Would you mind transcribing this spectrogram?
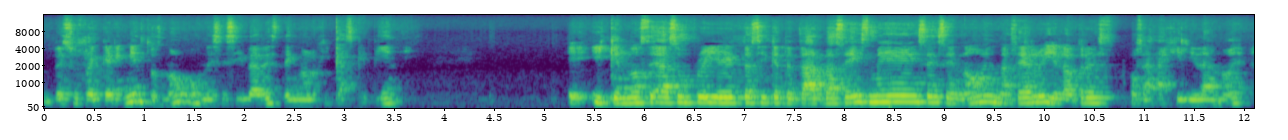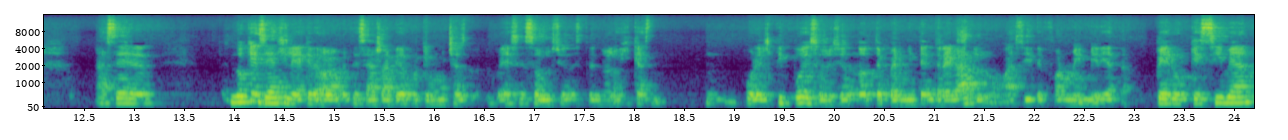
de sus requerimientos, ¿no? O necesidades tecnológicas que tiene. Eh, y que no se hace un proyecto así que te tarda seis meses ¿no? en hacerlo y el otro es, o sea, agilidad, ¿no? Hacer, no que sea agilidad, que obviamente sea rápido, porque muchas veces soluciones tecnológicas mm, por el tipo de solución no te permite entregarlo así de forma inmediata, pero que sí vean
